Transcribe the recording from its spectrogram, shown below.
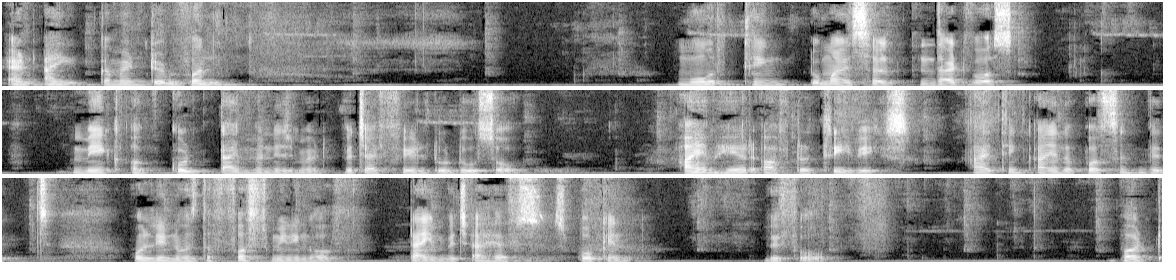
And I commented one more thing to myself and that was make a good time management which I failed to do so. I am here after 3 weeks. I think I am the person which only knows the first meaning of time which I have spoken before. But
